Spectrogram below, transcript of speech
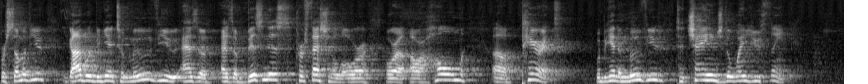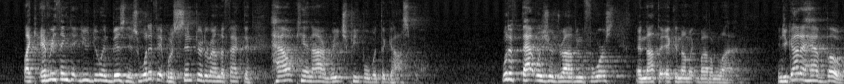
For some of you, God would begin to move you as a, as a business professional or, or, a, or a home uh, parent, would begin to move you to change the way you think. Like everything that you do in business, what if it was centered around the fact that how can I reach people with the gospel? What if that was your driving force and not the economic bottom line? And you got to have both.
